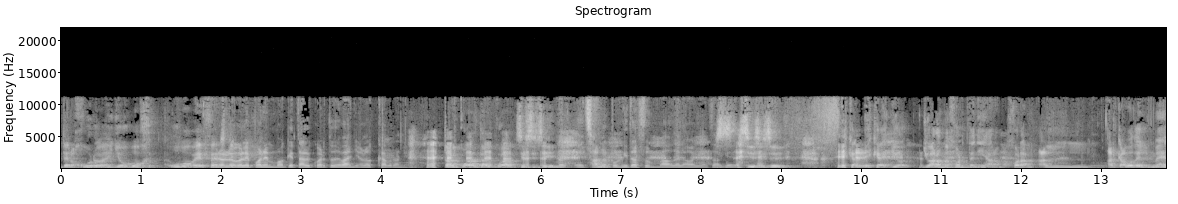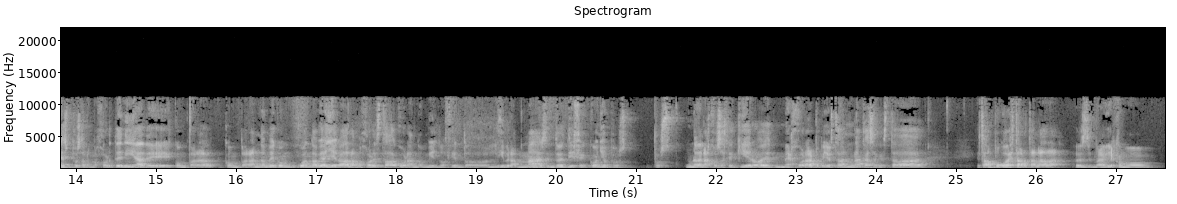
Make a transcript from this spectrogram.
te lo juro, ¿eh? Yo hubo, hubo veces Pero que- luego le ponen moqueta al cuarto de baño, los cabrones. Tal cual, tal cual. Sí, sí, sí. No, Están un poquito zumbados de la olla. todo que. Sí, sí, sí. Es que, es que yo, yo a lo mejor tenía, a lo mejor al, al, al cabo del mes, pues a lo mejor tenía de comparar, comparándome con cuando había llegado, a lo mejor estaba cobrando 1.200 libras más. Entonces dije, coño, pues, pues una de las cosas que quiero es mejorar, porque yo estaba en una casa que estaba, estaba un poco destartalada. Entonces y es como,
